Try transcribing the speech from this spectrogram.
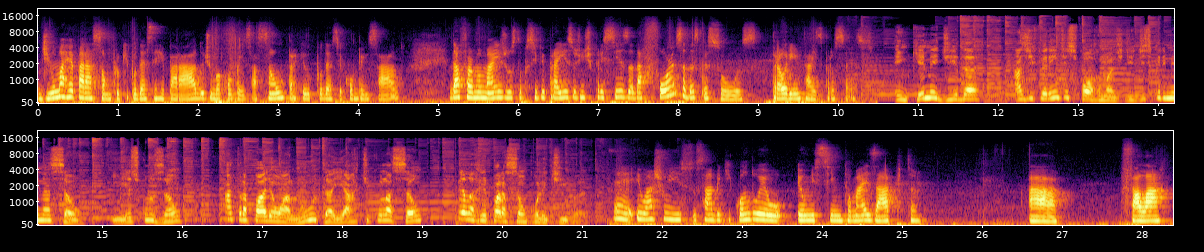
de uma reparação para o que puder ser reparado, de uma compensação para aquilo que puder ser compensado, da forma mais justa possível. E para isso a gente precisa da força das pessoas para orientar esse processo. Em que medida as diferentes formas de discriminação e exclusão atrapalham a luta e a articulação pela reparação coletiva? É, eu acho isso, sabe, que quando eu, eu me sinto mais apta a falar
